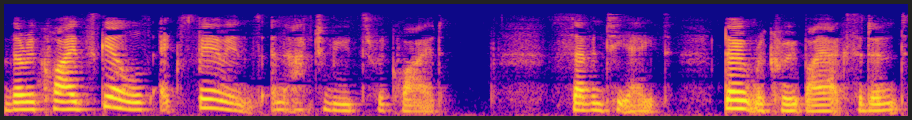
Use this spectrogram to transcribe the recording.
the required skills, experience and attributes required. 78. Don't recruit by accident.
